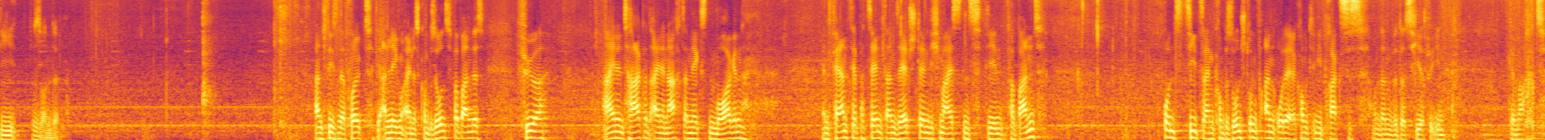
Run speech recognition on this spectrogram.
die Sonde. Anschließend erfolgt die Anlegung eines Kompressionsverbandes für einen Tag und eine Nacht. Am nächsten Morgen entfernt der Patient dann selbstständig meistens den Verband und zieht seinen Kompressionsstrumpf an oder er kommt in die Praxis und dann wird das hier für ihn gemacht.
